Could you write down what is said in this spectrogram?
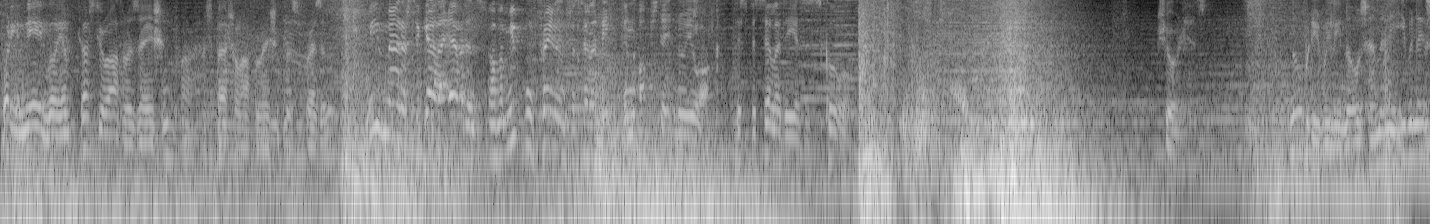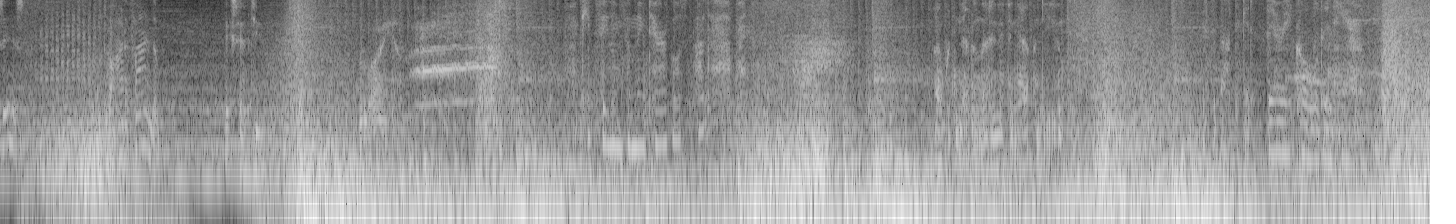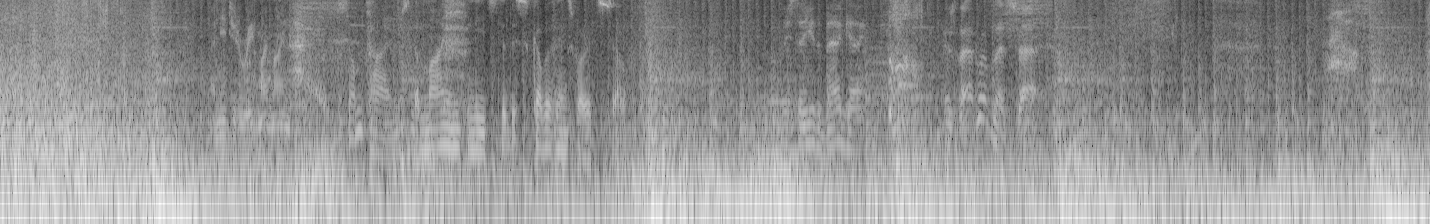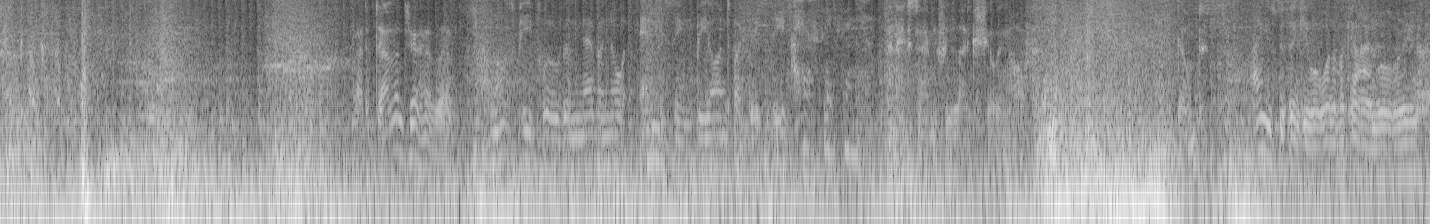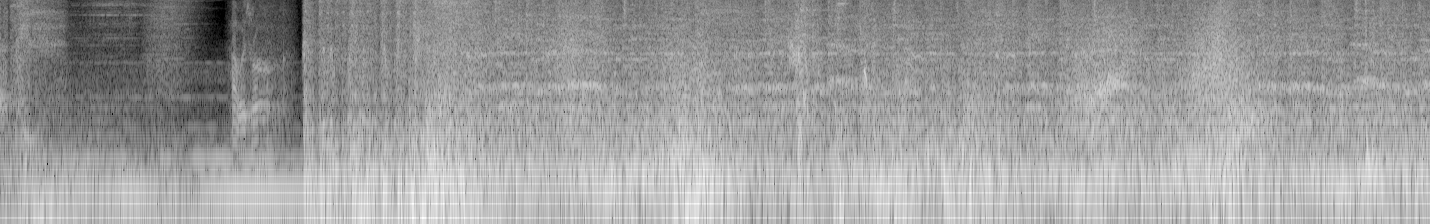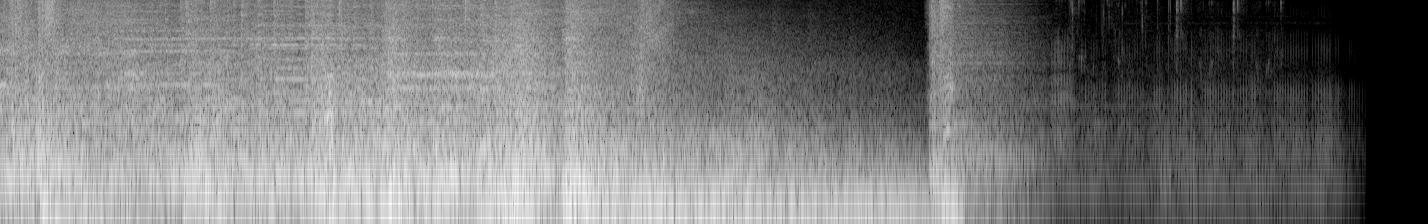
What do you need, William? Just your authorization for a special operation, Mr. President. We've managed to gather evidence of a mutant training facility in the upstate New York. This facility is a school. Sure it is. Nobody really knows how many even exist, or how to find them, except you. Who are you? I keep feeling something terrible is about to happen. I would never let anything happen to you. It's about to get very cold in here. I need you to read my mind. Sometimes the mind needs to discover things for itself. They say you're the bad guy. Is that what they said? talent you have there. Most people will never know anything beyond what they see. I have faith in you. The next time you feel like showing off, don't. I used to think you were one of a kind, Wolverine. I was wrong.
